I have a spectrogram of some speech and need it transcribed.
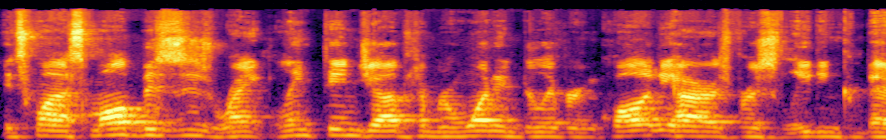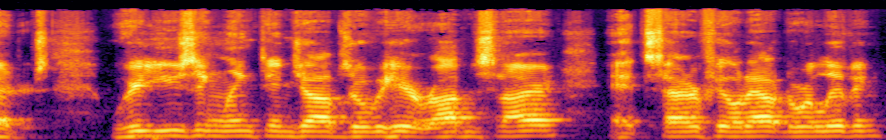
It's why small businesses rank LinkedIn Jobs number one in delivering quality hires versus leading competitors. We're using LinkedIn Jobs over here at Robinson Iron at Satterfield Outdoor Living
